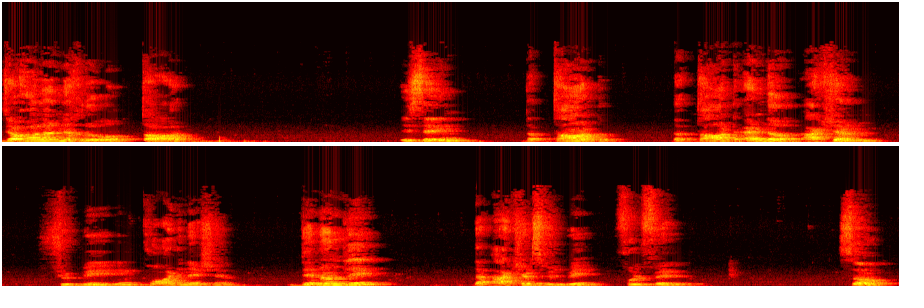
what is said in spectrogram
Jawaharlal Nehru thought is saying the thought, the thought and the action should be in coordination. Then only the actions will be fulfilled. So,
